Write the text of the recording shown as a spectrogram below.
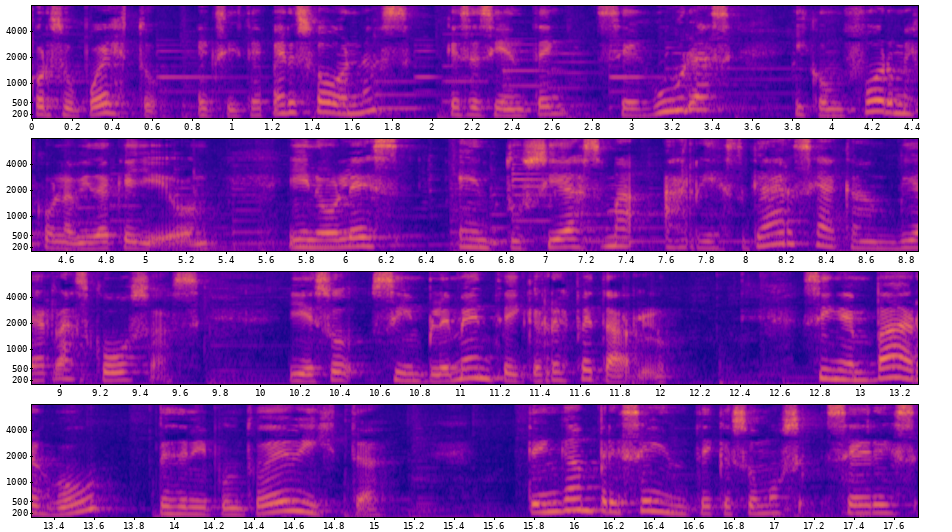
Por supuesto, existen personas que se sienten seguras y conformes con la vida que llevan y no les entusiasma arriesgarse a cambiar las cosas y eso simplemente hay que respetarlo. Sin embargo, desde mi punto de vista, tengan presente que somos seres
